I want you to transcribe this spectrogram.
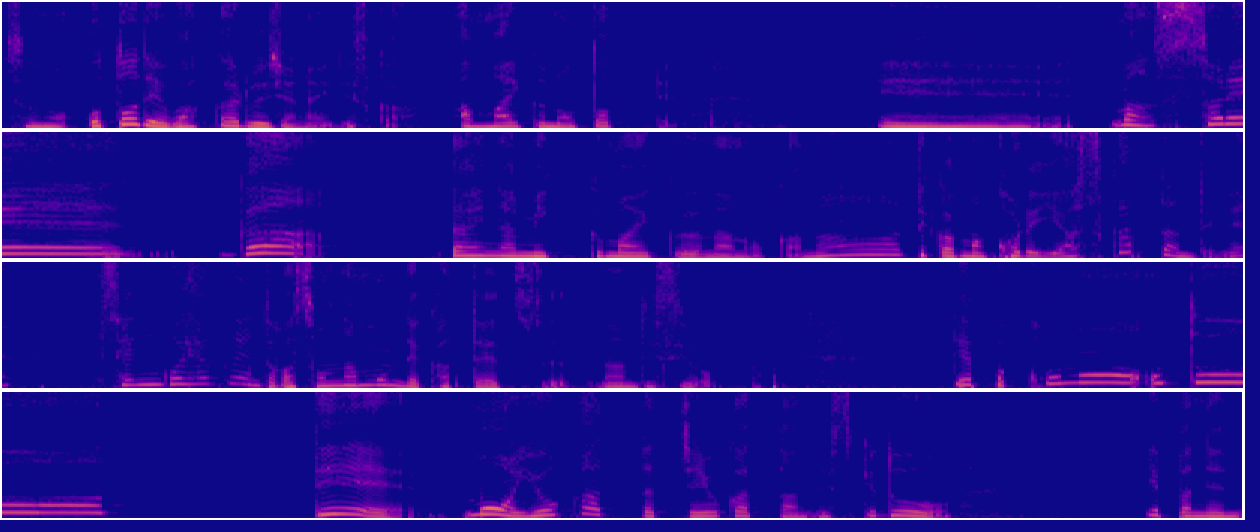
その音でわかるじゃないですか。あマイクの音って、えー、まあそれがダイナミックマイクなのかなっていうかまあこれ安かったんでね。1500円とかそんなもんで買ったやつなんですよ。でやっぱこの音でもう良かったっちゃ良かったんですけどやっぱね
